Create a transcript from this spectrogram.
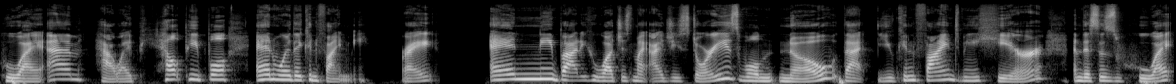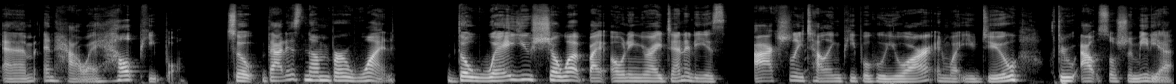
who I am, how I help people, and where they can find me, right? Anybody who watches my IG stories will know that you can find me here, and this is who I am and how I help people. So that is number one. The way you show up by owning your identity is actually telling people who you are and what you do throughout social media.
